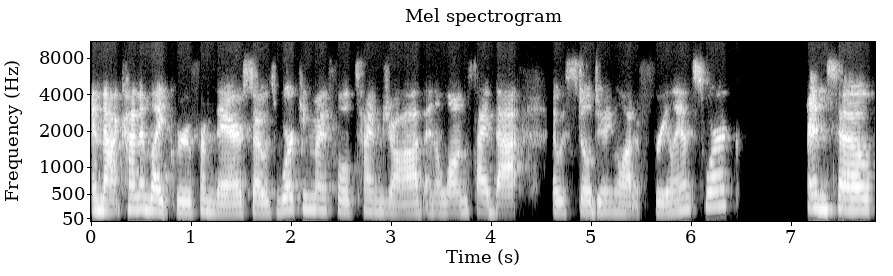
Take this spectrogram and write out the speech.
And that kind of like grew from there. So I was working my full time job. And alongside that, I was still doing a lot of freelance work. And so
